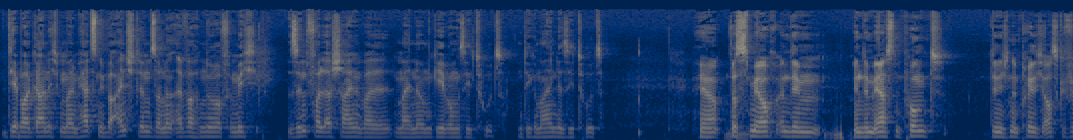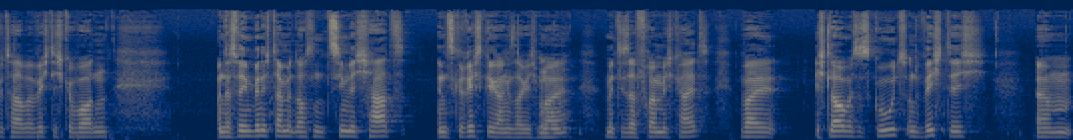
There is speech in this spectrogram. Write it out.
die aber gar nicht mit meinem Herzen übereinstimmen, sondern einfach nur für mich sinnvoll erscheinen, weil meine Umgebung sie tut und die Gemeinde sie tut. Ja, das ist mir auch in dem, in dem ersten Punkt, den ich in der Predigt ausgeführt habe, wichtig geworden. Und deswegen bin ich damit auch so ziemlich hart ins Gericht gegangen, sage ich mal, mhm. mit dieser Frömmigkeit, weil ich glaube, es ist gut und wichtig, ähm,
